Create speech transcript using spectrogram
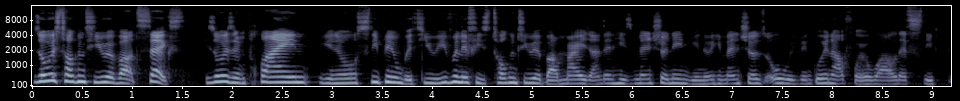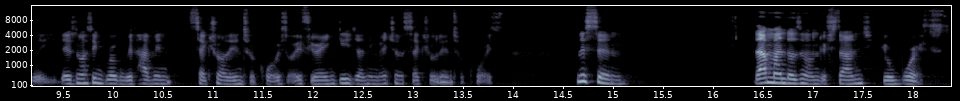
he's always talking to you about sex, he's always implying, you know, sleeping with you, even if he's talking to you about marriage and then he's mentioning, you know, he mentions, oh, we've been going out for a while, let's sleep. There's nothing wrong with having sexual intercourse, or if you're engaged and he mentions sexual intercourse. Listen, that man doesn't understand your worth.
